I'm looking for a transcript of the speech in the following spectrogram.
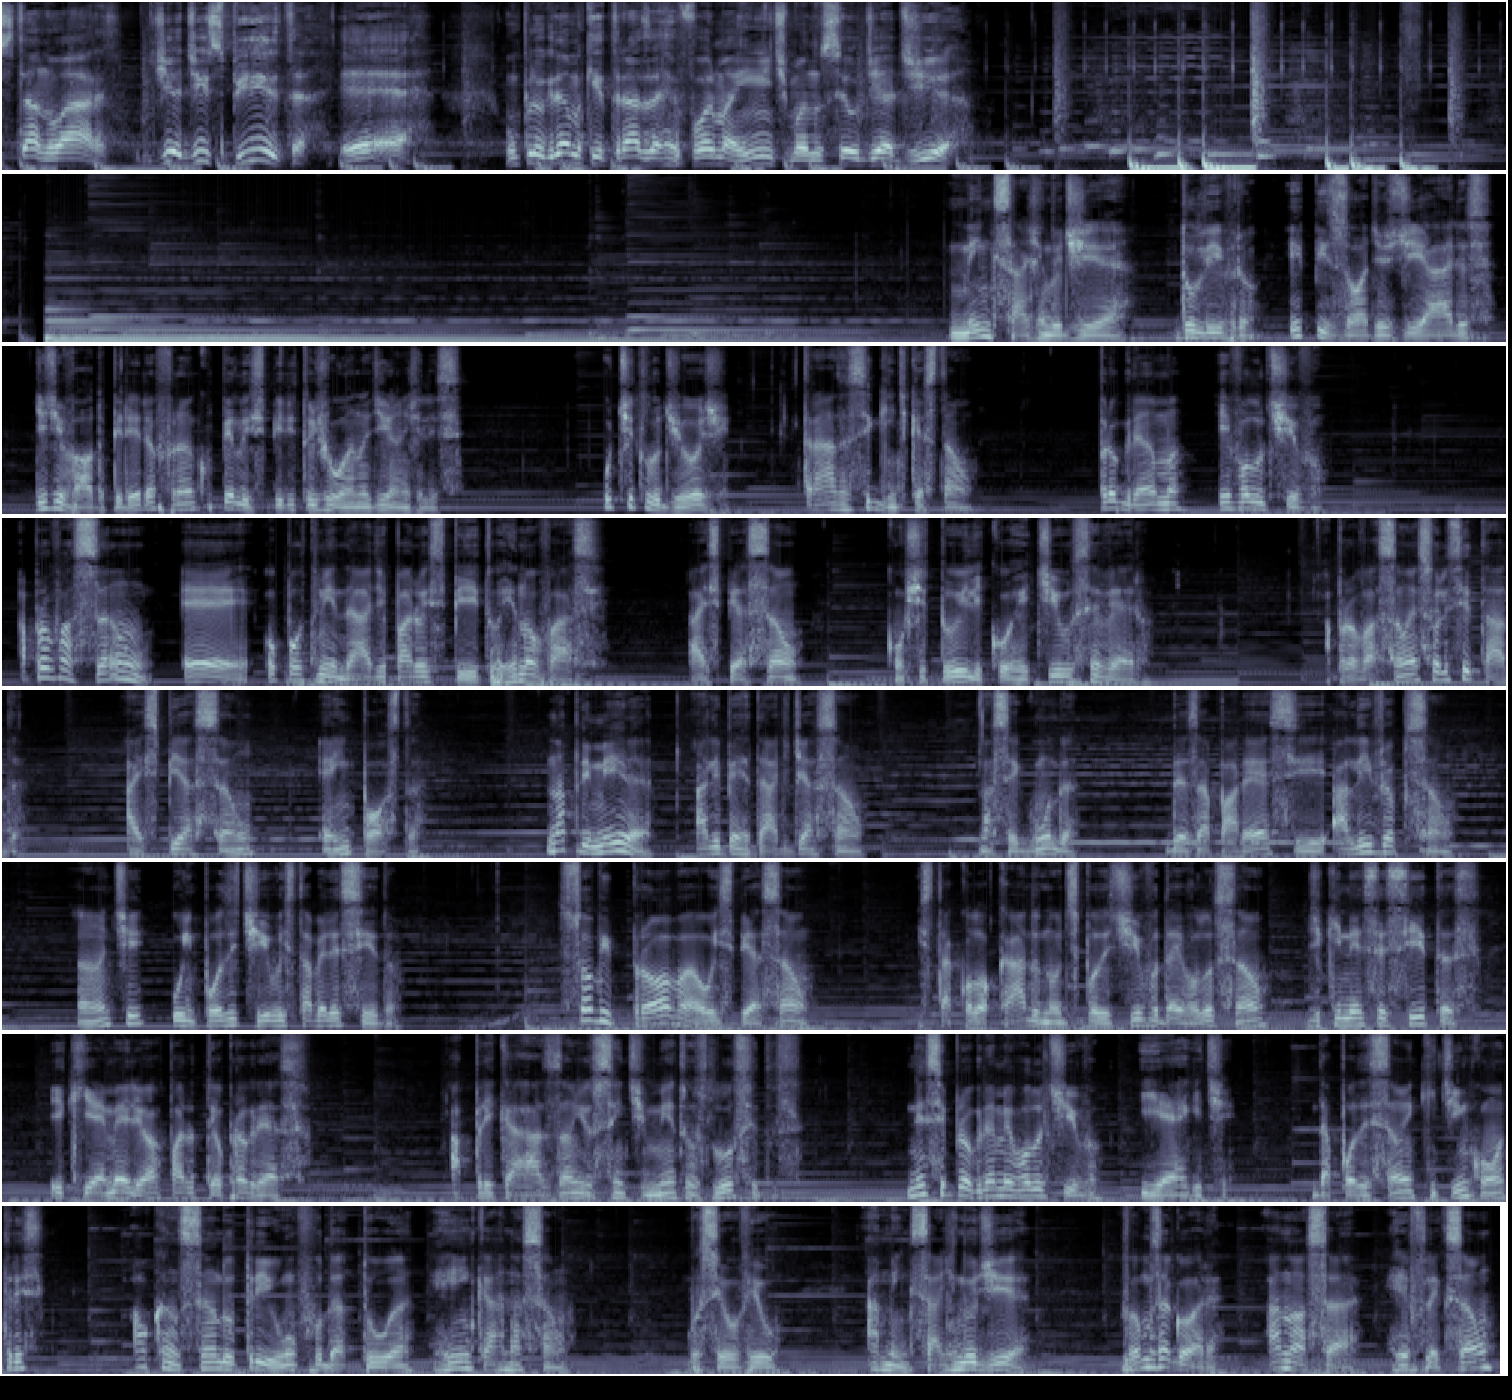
Está no ar, Dia de Espírita. É um programa que traz a reforma íntima no seu dia a dia. Mensagem do dia do livro Episódios Diários de Divaldo Pereira Franco pelo Espírito Joana de Ângeles. O título de hoje traz a seguinte questão: Programa evolutivo. A provação é oportunidade para o espírito renovar-se. A expiação constitui-lhe corretivo severo. A provação é solicitada. A expiação é imposta. Na primeira, a liberdade de ação. Na segunda, desaparece a livre opção ante o impositivo estabelecido. Sob prova ou expiação, está colocado no dispositivo da evolução de que necessitas e que é melhor para o teu progresso. Aplica a razão e os sentimentos lúcidos nesse programa evolutivo e ergue-te da posição em que te encontres, alcançando o triunfo da tua reencarnação. Você ouviu a mensagem do dia? Vamos agora à nossa reflexão?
